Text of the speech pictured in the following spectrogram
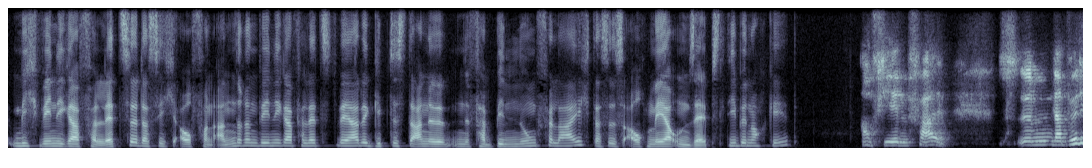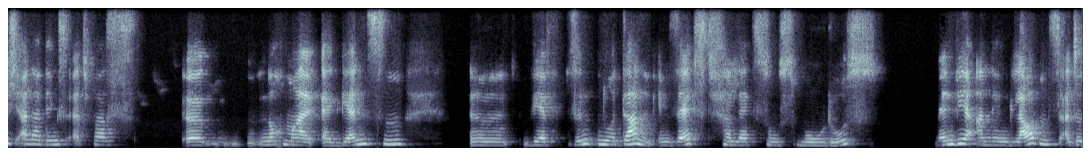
mich weniger verletze, dass ich auch von anderen weniger verletzt werde? Gibt es da eine, eine Verbindung vielleicht, dass es auch mehr um Selbstliebe noch geht? Auf jeden Fall. Ähm, da würde ich allerdings etwas äh, nochmal ergänzen wir sind nur dann im Selbstverletzungsmodus, wenn wir an den Glaubens, also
